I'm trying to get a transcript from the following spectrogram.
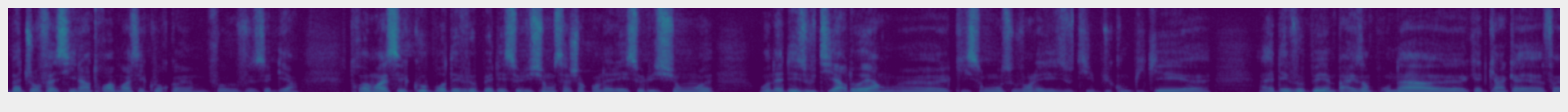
pas toujours facile. Hein. Trois mois c'est court quand même. Il faut, se le dire. Trois mois c'est court pour développer des solutions, sachant qu'on a des solutions, euh, on a des outils hardware euh, qui sont souvent les outils les plus compliqués euh, à développer. Par exemple, on a quelqu'un enfin,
